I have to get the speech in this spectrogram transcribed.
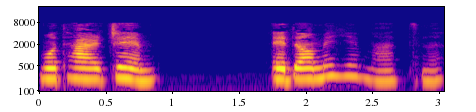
مترجم ادامه متن.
